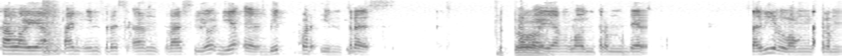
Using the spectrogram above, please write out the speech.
Kalau yang time interest and ratio, dia EBIT per interest. Kalau betul. yang long term debt, tadi long term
